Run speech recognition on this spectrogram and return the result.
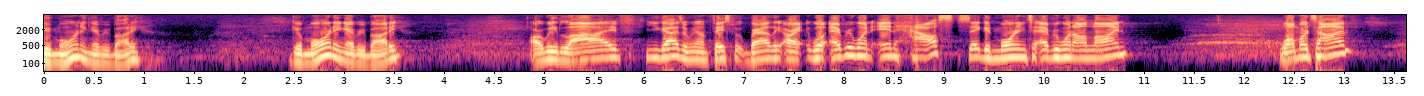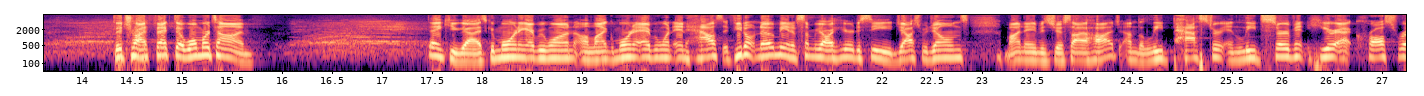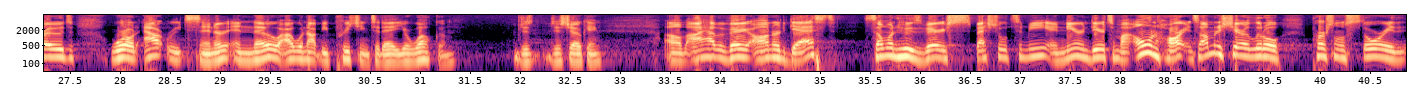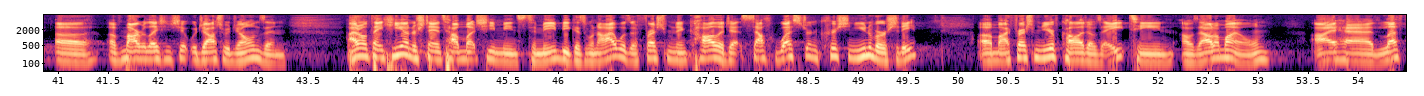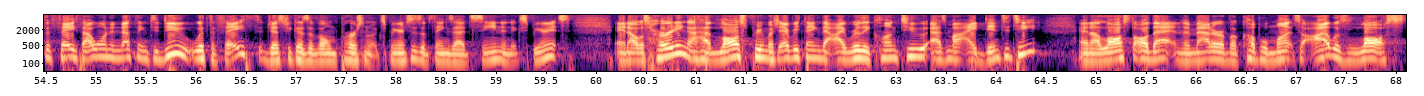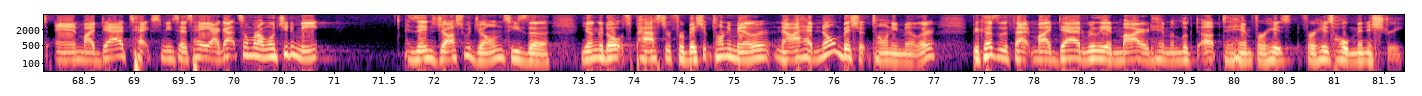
Good morning, everybody. Good morning, everybody. Are we live, you guys? Are we on Facebook, Bradley? All right. Will everyone in house say good morning to everyone online? One more time. The trifecta, one more time. Thank you, guys. Good morning, everyone online. Good morning, everyone in house. If you don't know me, and if some of y'all are here to see Joshua Jones, my name is Josiah Hodge. I'm the lead pastor and lead servant here at Crossroads World Outreach Center. And no, I will not be preaching today. You're welcome. Just, just joking. Um, I have a very honored guest, someone who is very special to me and near and dear to my own heart. And so I'm going to share a little personal story uh, of my relationship with Joshua Jones. And I don't think he understands how much he means to me because when I was a freshman in college at Southwestern Christian University, uh, my freshman year of college, I was 18. I was out on my own. I had left the faith. I wanted nothing to do with the faith just because of own personal experiences of things I'd seen and experienced. And I was hurting. I had lost pretty much everything that I really clung to as my identity. And I lost all that in the matter of a couple months. So I was lost. And my dad texts me and says, Hey, I got someone I want you to meet. His name's Joshua Jones. He's the young adults pastor for Bishop Tony Miller. Now, I had known Bishop Tony Miller because of the fact my dad really admired him and looked up to him for his for his whole ministry.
